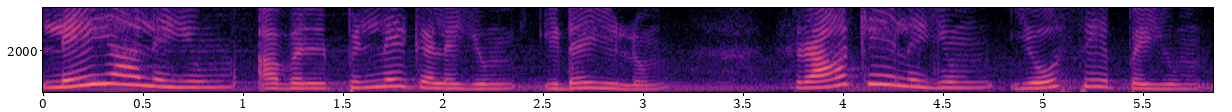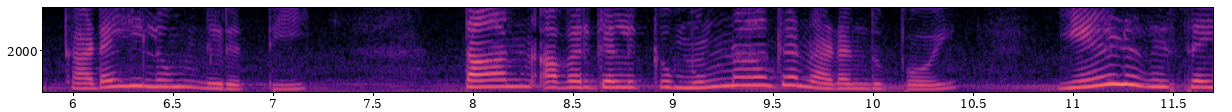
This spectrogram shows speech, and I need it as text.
லேயாலையும் அவள் பிள்ளைகளையும் இடையிலும் ராகேலையும் யோசேப்பையும் கடையிலும் நிறுத்தி தான் அவர்களுக்கு முன்னாக நடந்து போய் ஏழு விசை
